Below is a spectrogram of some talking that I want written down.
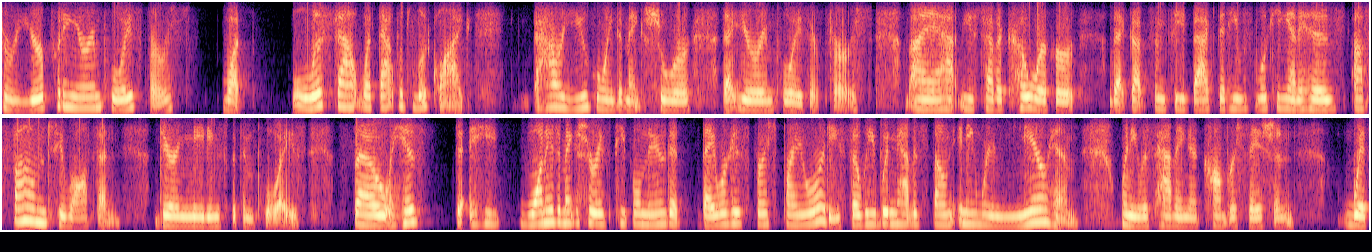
sure you're putting your employees first? What list out what that would look like. How are you going to make sure that your employees are first? I used to have a coworker that got some feedback that he was looking at his uh, phone too often during meetings with employees. So his he wanted to make sure his people knew that they were his first priority, so he wouldn't have his phone anywhere near him when he was having a conversation with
